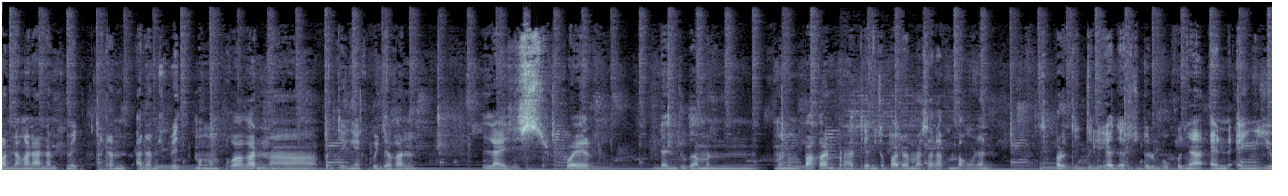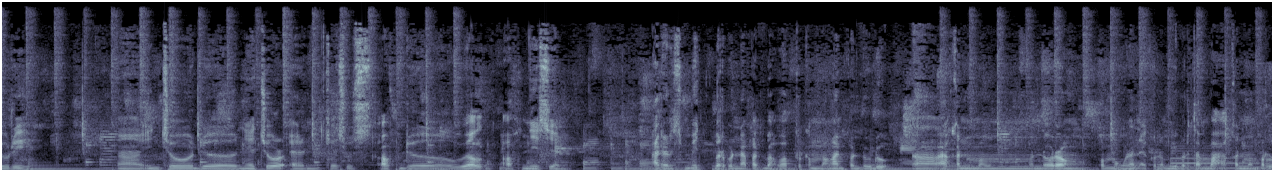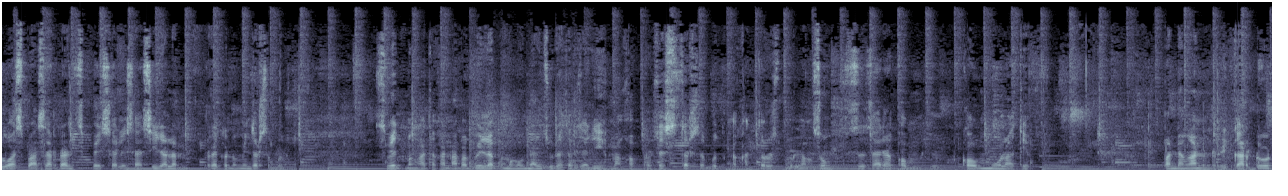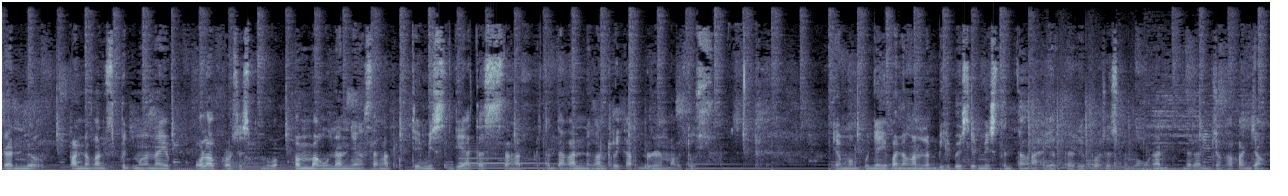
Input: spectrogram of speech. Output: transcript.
pandangan Adam Smith. Adam, Adam Smith mengemukakan uh, pentingnya kebijakan laissez-faire dan juga men, menumpahkan perhatian kepada masalah pembangunan seperti dilihat dari judul bukunya An Inquiry uh, into the Nature and Cases of the Wealth of Nation. Adam Smith berpendapat bahwa perkembangan penduduk uh, akan mendorong pembangunan ekonomi bertambah akan memperluas pasar dan spesialisasi dalam perekonomian tersebut. Smith mengatakan apabila pembangunan sudah terjadi, maka proses tersebut akan terus berlangsung secara kumulatif. Pandangan Ricardo dan Mill Pandangan Smith mengenai pola proses pembangunan yang sangat optimis di atas sangat bertentangan dengan Ricardo dan Malthus yang mempunyai pandangan lebih pesimis tentang akhir dari proses pembangunan dalam jangka panjang.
